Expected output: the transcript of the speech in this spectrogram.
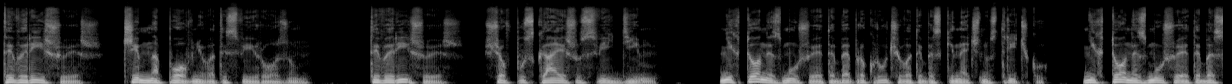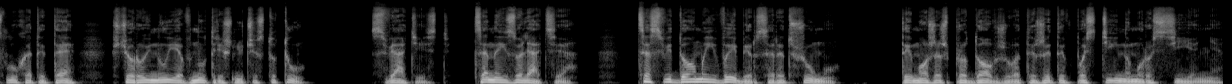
Ти вирішуєш, чим наповнювати свій розум. Ти вирішуєш, що впускаєш у свій дім. Ніхто не змушує тебе прокручувати безкінечну стрічку. Ніхто не змушує тебе слухати те, що руйнує внутрішню чистоту. Святість це не ізоляція, це свідомий вибір серед шуму. Ти можеш продовжувати жити в постійному розсіянні,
